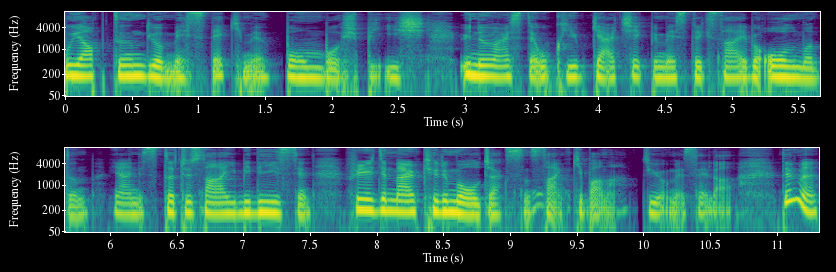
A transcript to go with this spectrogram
bu yaptığın diyor meslek mi? Bomboş bir iş. Üniversite okuyup gerçek bir meslek sahibi olmadın. Yani statü sahibi değilsin. Freddie Mercury mi olacaksın sanki bana diyor mesela. Değil mi?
